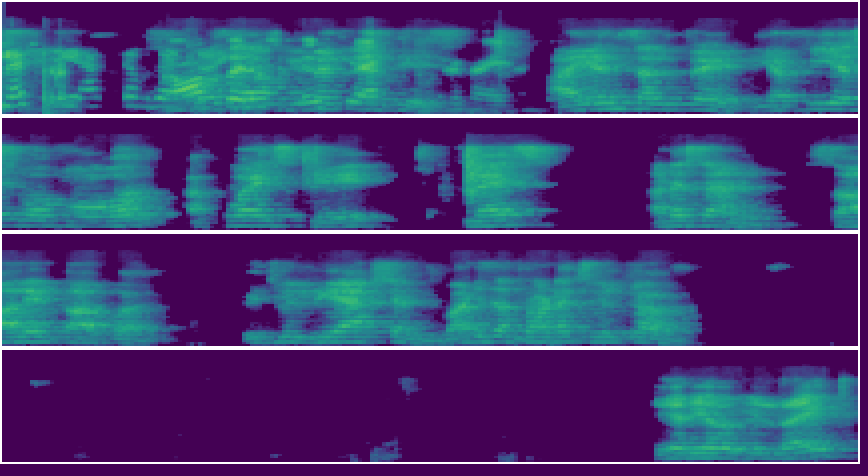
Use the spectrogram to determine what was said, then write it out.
less reactive than iron. Copper is less reactive than iron. Iron sulfate, FeSO4 aqueous state plus understand solid copper, which will reaction. What is the products will come? Here you will write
